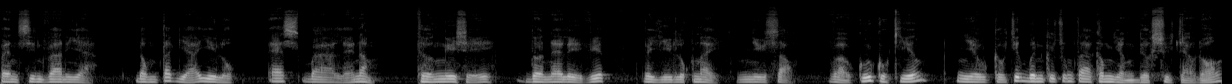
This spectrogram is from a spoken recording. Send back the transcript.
Pennsylvania, đồng tác giả di luật S305. Thượng nghị sĩ Donnelly viết về dự luật này như sau. Vào cuối cuộc chiến, nhiều cựu chiến binh của chúng ta không nhận được sự chào đón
